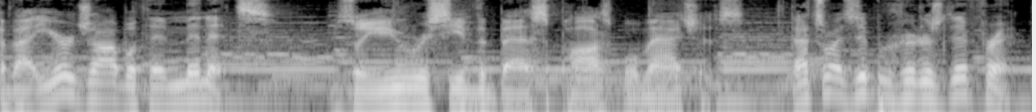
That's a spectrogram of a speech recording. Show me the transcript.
about your job within minutes so you receive the best possible matches. That's why ZipRecruiter is different.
